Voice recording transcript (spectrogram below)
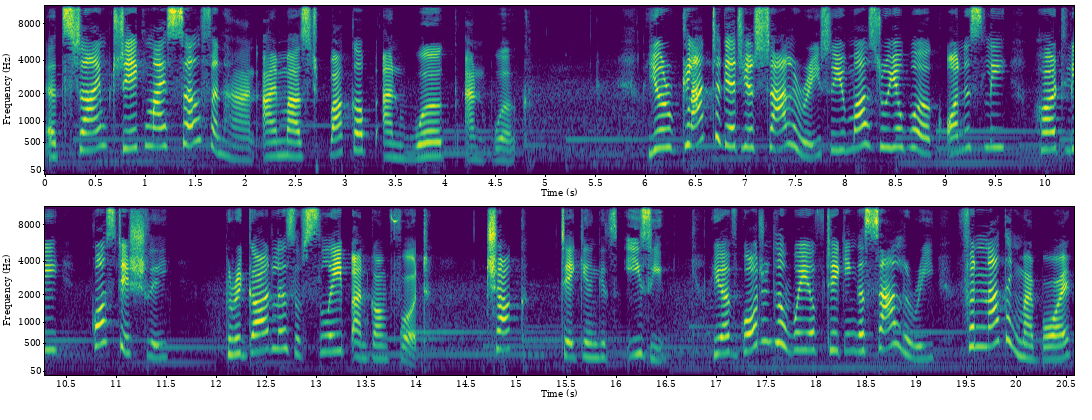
It's time to take myself in hand. I must buck up and work and work. You're glad to get your salary, so you must do your work honestly, heartily, constantly, regardless of sleep and comfort. Chuck, taking it easy. You have got into the way of taking a salary for nothing, my boy.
